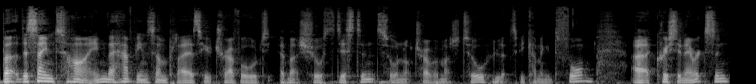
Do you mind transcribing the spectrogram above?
But at the same time, there have been some players who travelled a much shorter distance or not travelled much at all who look to be coming into form. Uh, Christian Eriksen,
